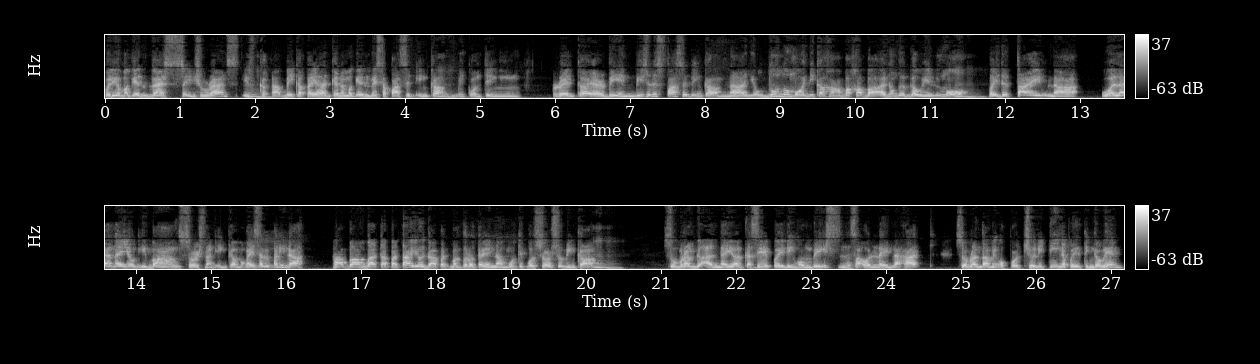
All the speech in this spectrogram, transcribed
Pwede ka mag-invest sa insurance. If Mm. kaka- may kakayahan ka na mag-invest sa passive income, Mm. may konting rent ka, Airbnb. So, that's passive income na yung dulo Mm. mo, hindi ka kakaba-kaba. Anong gagawin mo Mm. by the time na wala na yung ibang source ng income mo. Kaya sabi ko Mm. kanina, habang bata pa tayo, dapat magkaroon tayo ng multiple source of income. Mm. Sobrang gaan ngayon kasi pwedeng home base, nasa online lahat. Sobrang daming opportunity na pwede ting gawin.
